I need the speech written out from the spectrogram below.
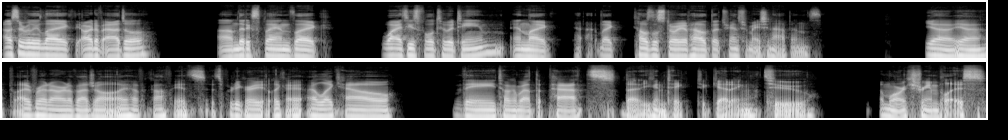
I also really like the Art of Agile, um, that explains like why it's useful to a team and like h- like tells the story of how the transformation happens. Yeah, yeah. I've read Art of Agile. I have a copy. It's it's pretty great. Like I, I like how they talk about the paths that you can take to getting to a more extreme place.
